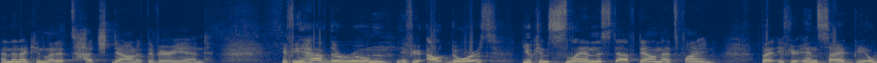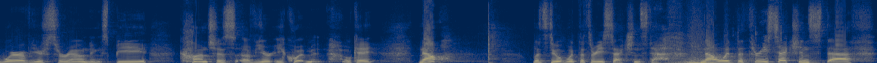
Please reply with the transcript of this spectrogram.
and then I can let it touch down at the very end. If you have the room, if you're outdoors, you can slam the staff down, that's fine. But if you're inside, be aware of your surroundings. Be conscious of your equipment, okay? Now, let's do it with the three section staff. Now with the three section staff,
